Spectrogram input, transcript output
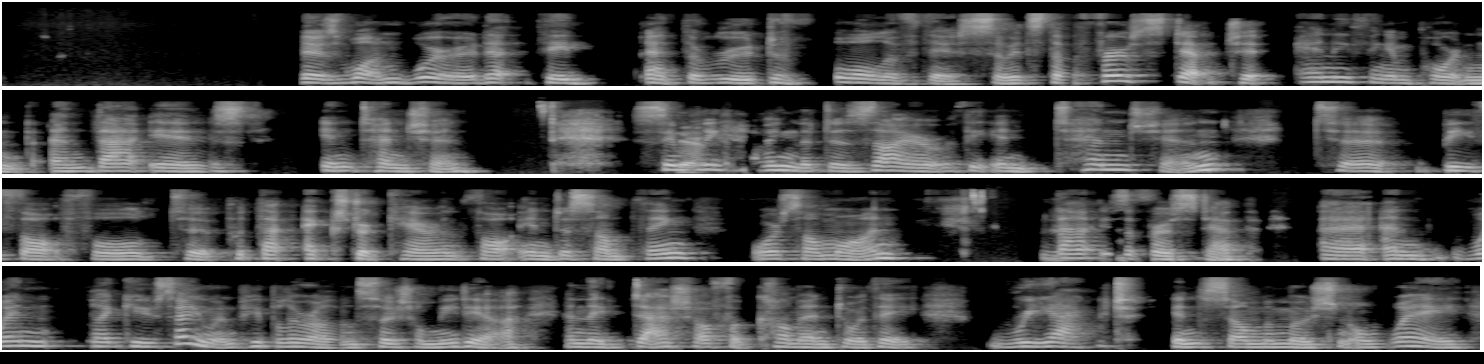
there's one word at the at the root of all of this so it's the first step to anything important and that is intention simply having the desire or the intention to be thoughtful to put that extra care and thought into something or someone Yeah. that is the first step uh, and when like you say when people are on social media and they dash off a comment or they react in some emotional way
